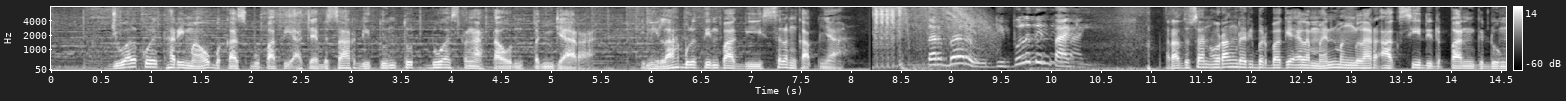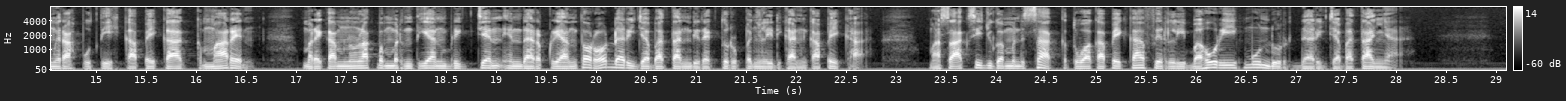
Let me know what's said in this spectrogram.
Jual kulit harimau bekas Bupati Aceh Besar dituntut dua setengah tahun penjara. Inilah Buletin Pagi selengkapnya. Terbaru di Buletin Pagi. Ratusan orang dari berbagai elemen menggelar aksi di depan Gedung Merah Putih KPK kemarin. Mereka menolak pemberhentian Brigjen Endar Priantoro dari jabatan Direktur Penyelidikan KPK. Masa aksi juga mendesak Ketua KPK Firly Bahuri mundur dari jabatannya.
